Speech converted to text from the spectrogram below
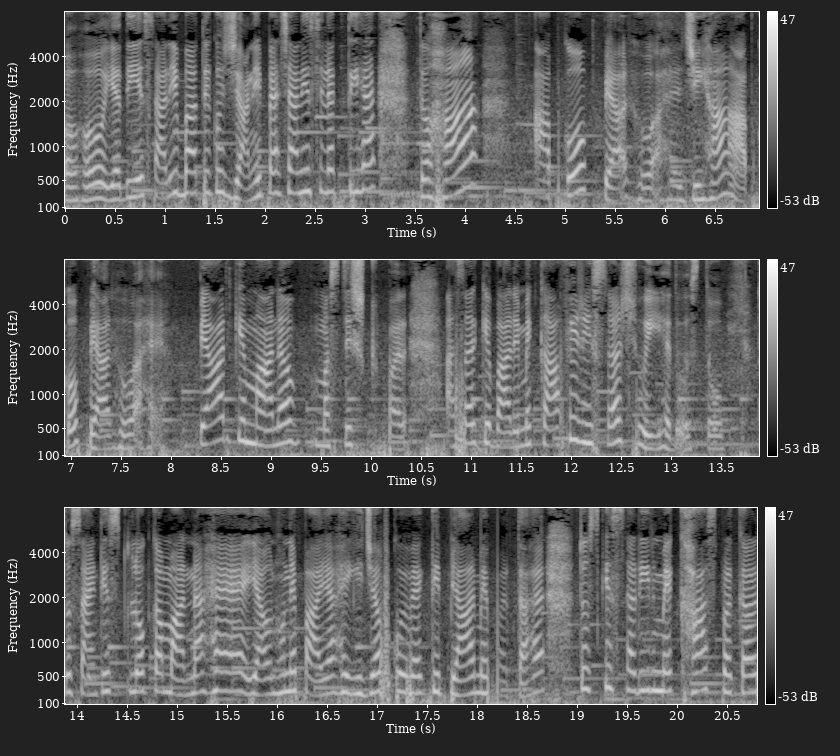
ओहो, यदि ये सारी बातें कुछ जानी पहचानी सी लगती है तो हाँ आपको प्यार हुआ है। जी हाँ आपको प्यार हुआ है। प्यार के मानव मस्तिष्क पर असर के बारे में काफ़ी रिसर्च हुई है दोस्तों। तो साइंटिस्ट लोग का मानना है या उन्होंने पाया है कि जब कोई व्यक्ति प्यार में पड़ता है तो उसके शरीर में खास प्रकार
